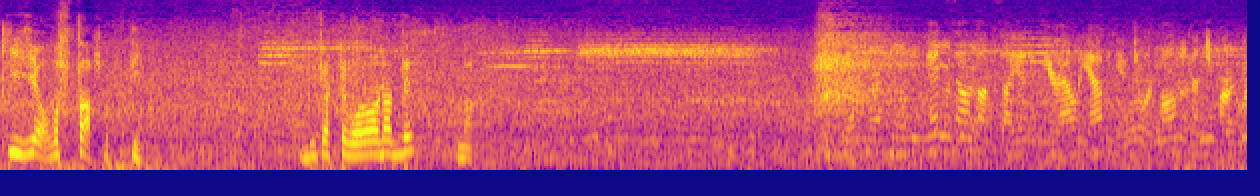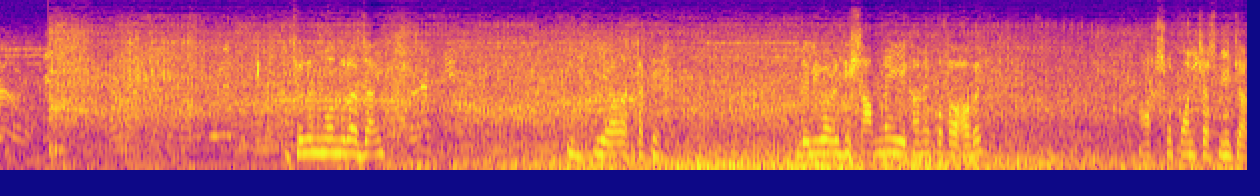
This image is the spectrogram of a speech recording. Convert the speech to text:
কি যে অবস্থা সত্যি। দু চারটে বড় অর্ডার দে। না। চলুন বন্ধুরা যাই। গিয়ে অর্ডারটাকে ডেলিভারি দিই সামনেই এখানে কোথাও হবে। আটশো পঞ্চাশ মিটার।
